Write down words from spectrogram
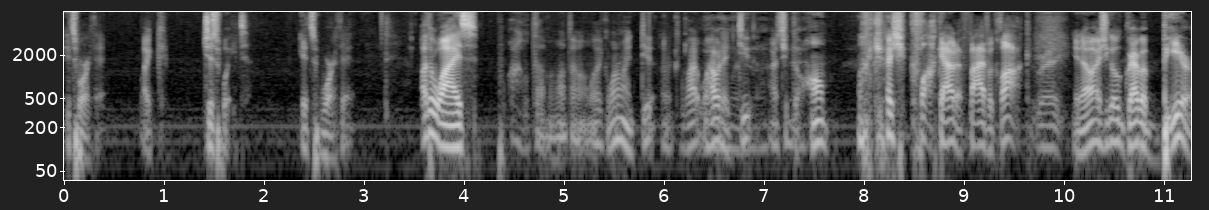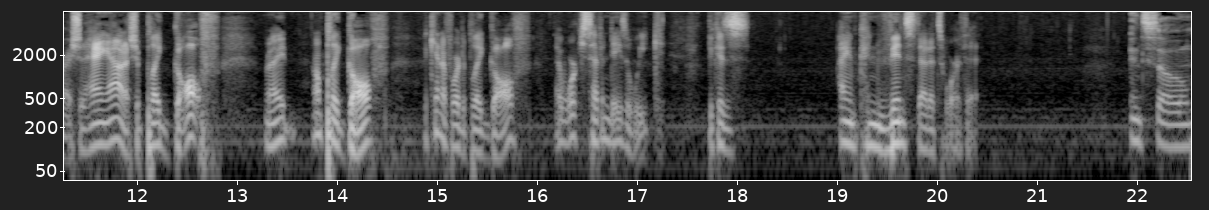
it's worth it. Like just wait, it's worth it. Otherwise, what the, what the, like what am I doing? Like, why, why would I oh do? I should go home. Like I should clock out at five o'clock. Right. You know, I should go grab a beer. I should hang out. I should play golf. Right. I don't play golf. I can't afford to play golf. I work seven days a week because I am convinced that it's worth it. And so,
